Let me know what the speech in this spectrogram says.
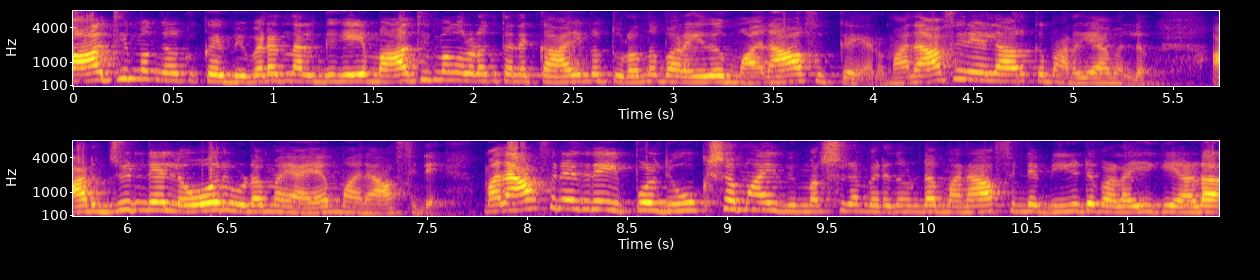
മാധ്യമങ്ങൾക്കൊക്കെ വിവരം നൽകുകയും മാധ്യമങ്ങളോടൊക്കെ തന്നെ കാര്യങ്ങൾ തുറന്നു പറയുന്നത് മനാഫ് കെയർ മനാഫിനെ എല്ലാവർക്കും അറിയാമല്ലോ. അർജുന്റെ ലോറി ഉടമയായ മനാഫിനെ. മനാഫിനെതിരെ ഇപ്പോൾ രൂക്ഷമായ വിമർശനം വരുന്നുണ്ട്. മനാഫിന്റെ വീട് വളയുകയാണ്.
